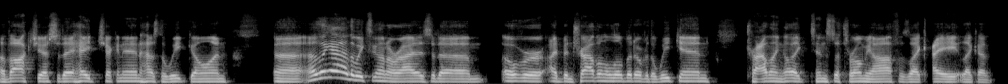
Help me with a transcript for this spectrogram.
a Vox yesterday. Hey, checking in. How's the week going? Uh, I was like, ah, the week's going all right. I said, um, over, I'd been traveling a little bit over the weekend. Traveling like tends to throw me off. I was like, I ate like an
